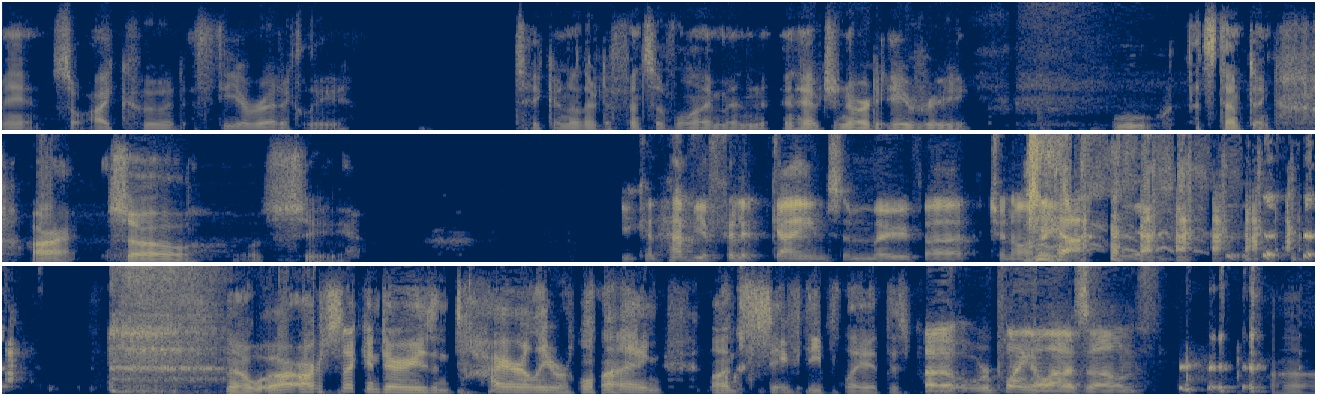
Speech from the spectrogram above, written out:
man. So I could theoretically take another defensive lineman and have Genard Avery. Ooh, that's tempting. All right. So let's see. You can have your Philip Gaines and move uh, Gennaro. Yeah. Now our, our secondary is entirely relying on safety play at this uh, point. we're playing a lot of zone. Um,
